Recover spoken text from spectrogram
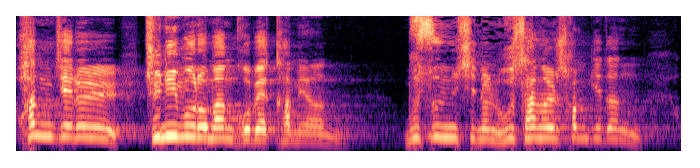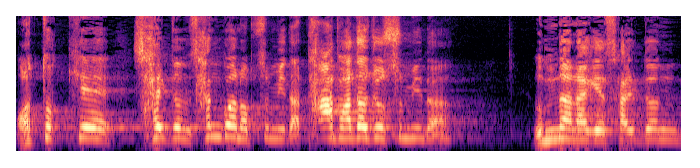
황제를 주님으로만 고백하면 무슨 신을 우상을 섬기든 어떻게 살든 상관없습니다. 다 받아줬습니다. 음란하게 살든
